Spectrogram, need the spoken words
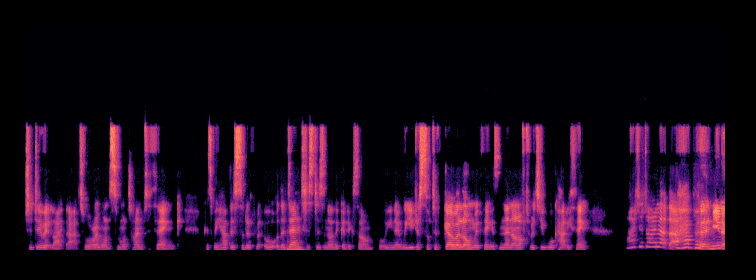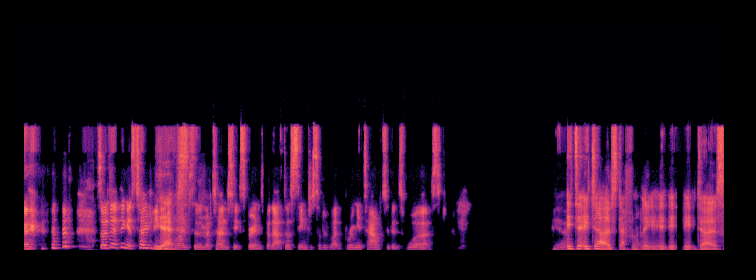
to do it like that or i want some more time to think because we have this sort of or the mm. dentist is another good example you know where you just sort of go along with things and then afterwards you walk out and you think why did I let that happen? You know, so I don't think it's totally yes. confined to the maternity experience, but that does seem to sort of like bring it out at its worst. Yeah. It it does definitely. It, it, it does.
